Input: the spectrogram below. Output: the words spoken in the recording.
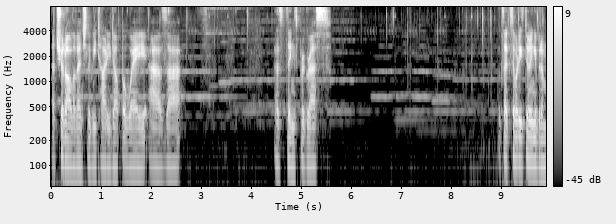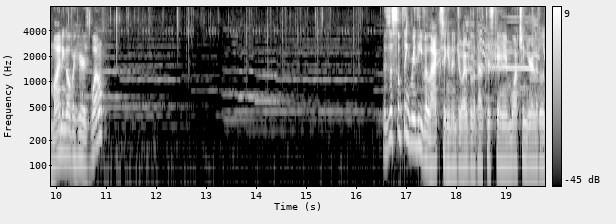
That should all eventually be tidied up away as uh, as things progress. Looks like somebody's doing a bit of mining over here as well. There's just something really relaxing and enjoyable about this game, watching your little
